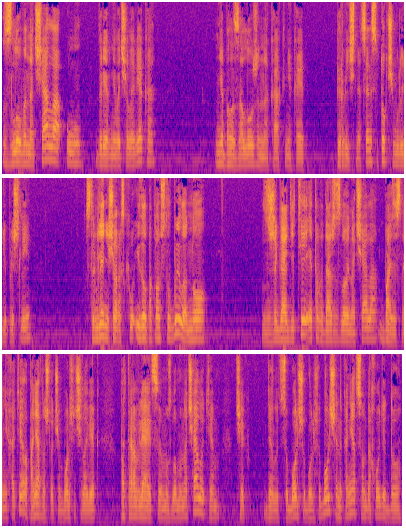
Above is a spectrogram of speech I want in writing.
злого начала у древнего человека не было заложено как некая первичная ценность. То, к чему люди пришли, стремление еще раз к идолопоклонству было, но сжигать детей, этого даже злое начало базисно не хотело. Понятно, что чем больше человек потравляет своему злому началу, тем человек делает все больше, больше, больше, и наконец он доходит до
